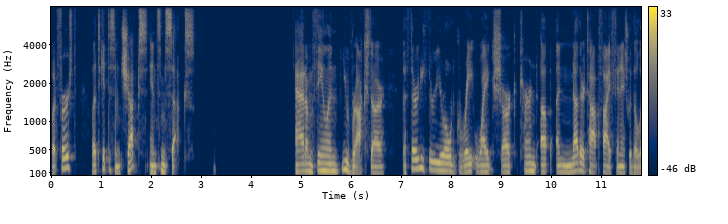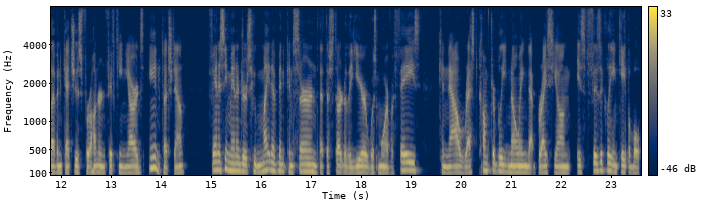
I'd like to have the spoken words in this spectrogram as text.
But first, let's get to some chucks and some sucks. Adam Thielen, you rock star. The 33 year old great white shark turned up another top five finish with 11 catches for 115 yards and a touchdown. Fantasy managers who might have been concerned that the start of the year was more of a phase can now rest comfortably knowing that Bryce Young is physically incapable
